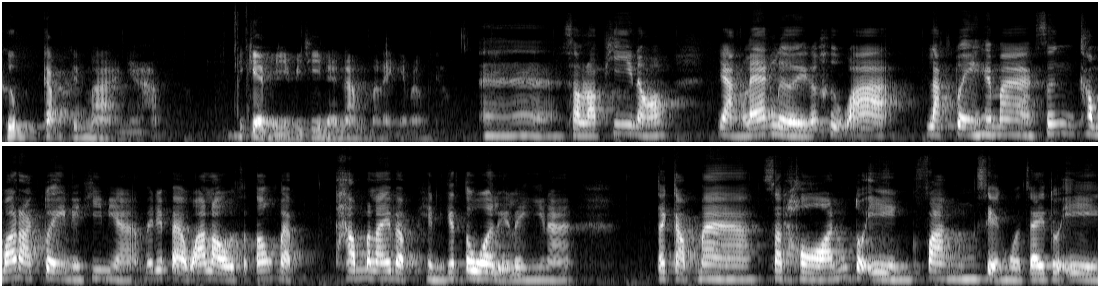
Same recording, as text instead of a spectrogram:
ฮึบกลับขึ้นมาอย่างเงี้ยครับพี่เกดมีวิธีแนะนำอะไรเงี้ยบ้างครับอ่าสำหรับพี่เนาะ อย่างแรกเลยก็คือว่ารักตัวเองให้มาก ซึ่งคำว่ารักตัวเองในที่เนี้ยไม่ได้แปลว่าเราจะต้องแบบทำอะไรแบบเห็นแก่ตัวหรืออะไรอย่างนี้นะ แต่กลับมาสะท้อนตัวเอง ฟังเสียงหัวใจตัวเอง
